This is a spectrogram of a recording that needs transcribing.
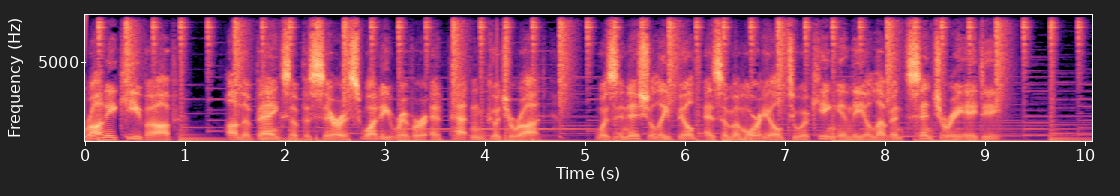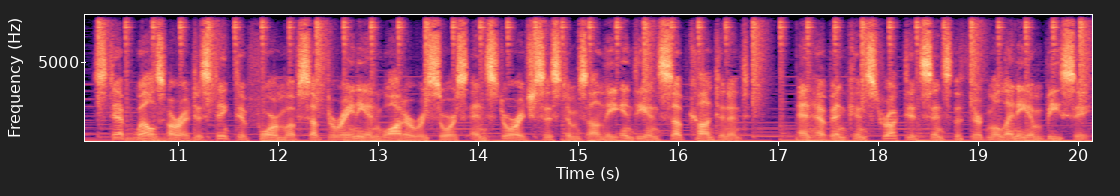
Rani Ki Vav, on the banks of the Saraswati River at Patan, Gujarat, was initially built as a memorial to a king in the 11th century AD. Step wells are a distinctive form of subterranean water resource and storage systems on the Indian subcontinent, and have been constructed since the 3rd millennium BC.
